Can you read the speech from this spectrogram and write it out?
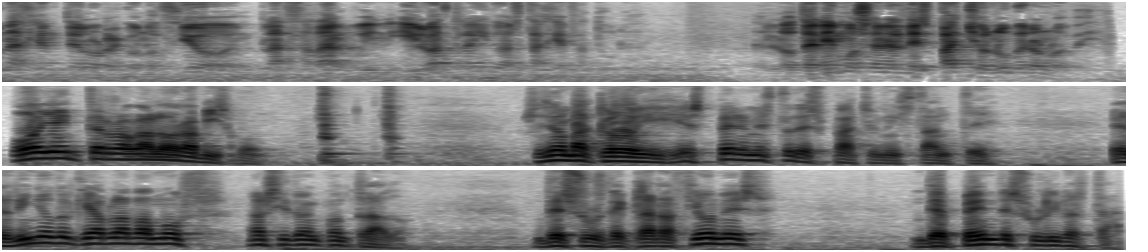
Un agente lo reconoció en Plaza Darwin y lo ha traído hasta jefatura. Lo tenemos en el despacho número 9. Voy a interrogarlo ahora mismo. Señor McCloy, espere en este despacho un instante. El niño del que hablábamos ha sido encontrado. De sus declaraciones depende su libertad.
